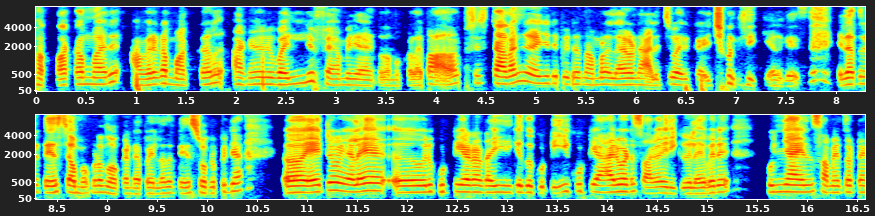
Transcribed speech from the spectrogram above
ഭർത്താക്കന്മാർ അവരുടെ മക്കൾ അങ്ങനെ ഒരു വലിയ ഫാമിലി ആയിട്ട് നമുക്കുള്ള അപ്പൊ ആ ചടങ്ങ് കഴിഞ്ഞിട്ട് പിന്നെ നമ്മളെല്ലാവരും കൂടെ അളിച്ചു വാരി കഴിച്ചുകൊണ്ടിരിക്കുകയാണ് ഗൈസ് എല്ലാത്തിനും ടേസ്റ്റ് ആകുമ്പോൾ കൂടെ നോക്കണ്ടേ? അപ്പൊ എല്ലാത്തിനും ടേസ്റ്റ് നോക്കണം. പിന്നെ ഏറ്റവും ഇളയ ഒരു കുട്ടിയാണ് ഈ ഇരിക്കുന്ന കുട്ടി. ഈ കുട്ടി ആരുമായിട്ട് സഹകരിക്കൂല. ഇവർ കുഞ്ഞായിരുന്ന സമയത്തൊട്ട്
